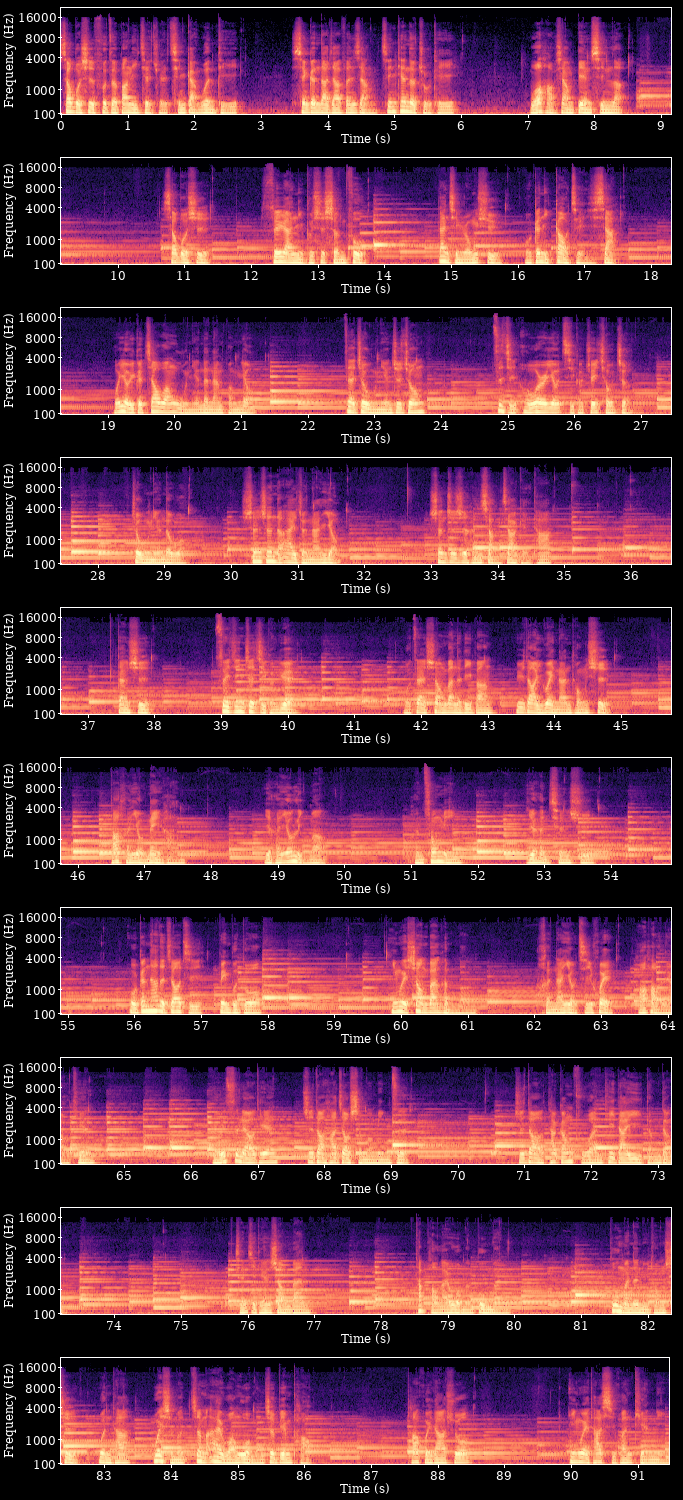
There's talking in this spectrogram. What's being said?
肖博士负责帮你解决情感问题。先跟大家分享今天的主题：我好像变心了。肖博士，虽然你不是神父，但请容许我跟你告解一下。我有一个交往五年的男朋友，在这五年之中，自己偶尔有几个追求者。这五年的我。深深的爱着男友，甚至是很想嫁给他。但是最近这几个月，我在上班的地方遇到一位男同事，他很有内涵，也很有礼貌，很聪明，也很谦虚。我跟他的交集并不多。因为上班很忙，很难有机会好好聊天。有一次聊天，知道他叫什么名字，知道他刚服完替代役等等。前几天上班，他跑来我们部门，部门的女同事问他为什么这么爱往我们这边跑，他回答说。因为他喜欢田宁，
